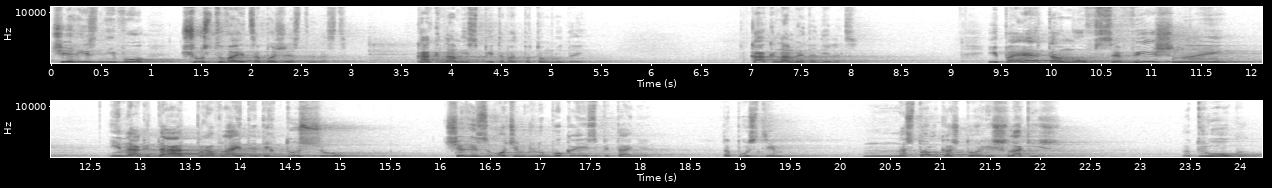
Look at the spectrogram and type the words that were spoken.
через него чувствуется божественность. Как нам испытывать потом людей? Как нам это делать? И поэтому Всевышний иногда отправляет этих душу через очень глубокое испытание. Допустим, настолько, что Ришлакиш, друг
